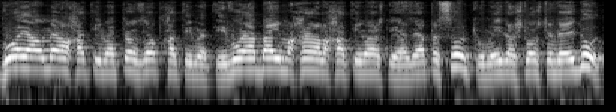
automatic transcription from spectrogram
והוא היה אומר על חתימתו זאת חתימתי, והוא היה בא עם אחר על החתימה השנייה, זה היה פסול, כי הוא מעיד על שלושת רבעי עדות.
